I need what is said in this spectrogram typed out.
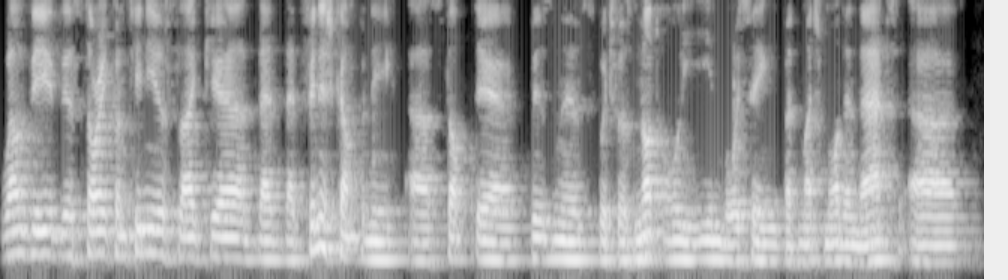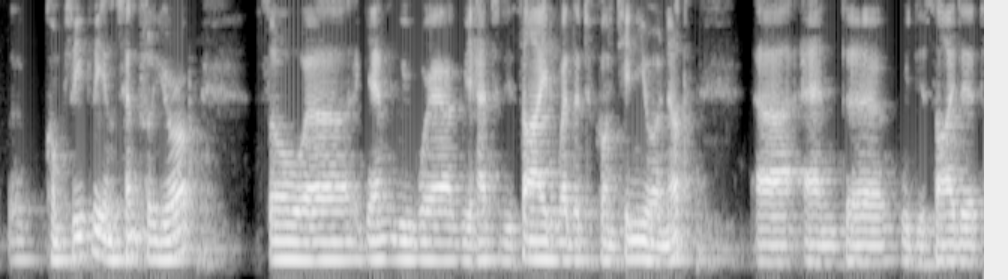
Well, the, the story continues like uh, that, that Finnish company uh, stopped their business, which was not only invoicing, but much more than that, uh, completely in Central Europe. So uh, again, we were, we had to decide whether to continue or not. Uh, and uh, we decided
